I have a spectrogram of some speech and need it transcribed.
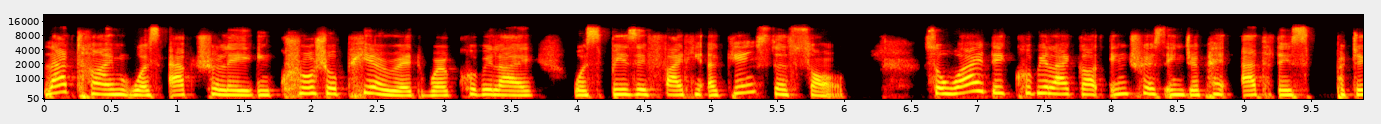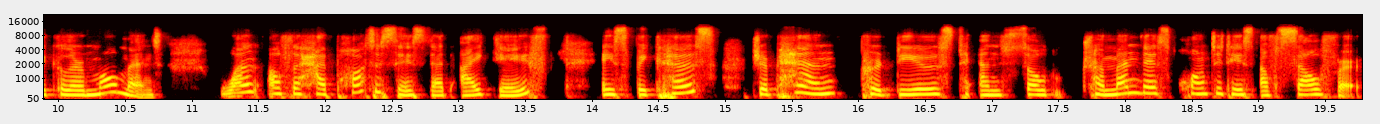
that time was actually in crucial period where Kublai was busy fighting against the Song. So why did Kublai got interest in Japan at this particular moment? One of the hypotheses that I gave is because Japan produced and sold tremendous quantities of sulfur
